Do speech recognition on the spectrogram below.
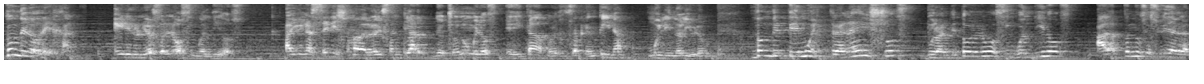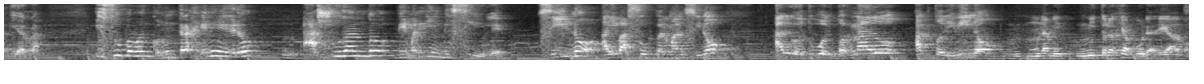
¿Dónde lo dejan? En el universo del nuevo 52. Hay una serie llamada Lois and Clark de 8 números, editada por Jesús Argentina, muy lindo libro, donde te muestran a ellos durante todo el nuevo 52 adaptándose a su vida en la Tierra. Y Superman con un traje negro ayudando de manera invisible. Sí, no, ahí va Superman, sino algo tuvo el tornado, acto divino. Una mi- mitología pura, digamos.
